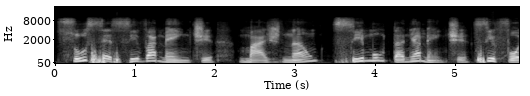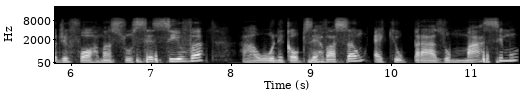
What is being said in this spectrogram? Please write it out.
sucessivamente, mas não simultaneamente. Se for de forma sucessiva, a única observação é que o prazo máximo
